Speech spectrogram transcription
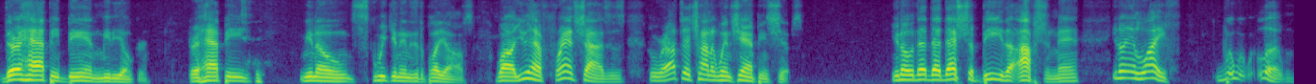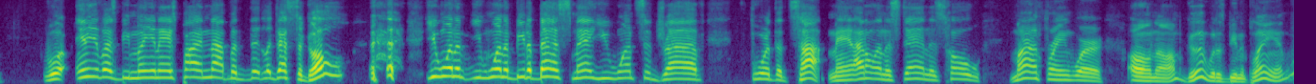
they're happy being mediocre. They're happy, you know, squeaking into the playoffs. While you have franchises who are out there trying to win championships. You know that that that should be the option, man. You know, in life, look, will any of us be millionaires? Probably not, but th- look, that's the goal. you want to you want to be the best, man. You want to drive for the top, man. I don't understand this whole mind frame where, oh no, I'm good with us being a plan.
